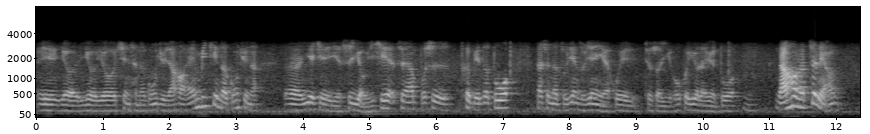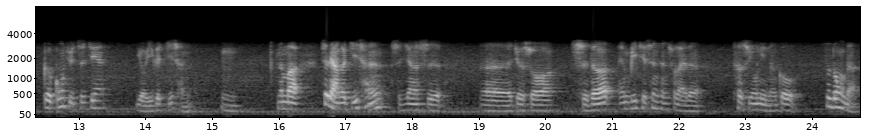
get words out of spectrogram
有有有有现成的工具，然后 MBT 的工具呢，呃，业界也是有一些，虽然不是特别的多，但是呢，逐渐逐渐也会，就是说以后会越来越多。嗯然后呢，这两个工具之间有一个集成，嗯那么这两个集成实际上是，呃，就是说使得 MBT 生成出来的测试用例能够自动的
